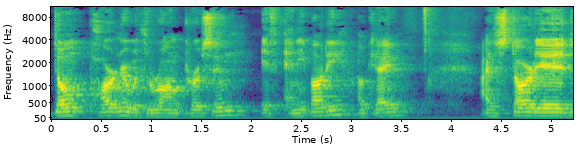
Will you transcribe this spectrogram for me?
don't partner with the wrong person, if anybody. Okay. I started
